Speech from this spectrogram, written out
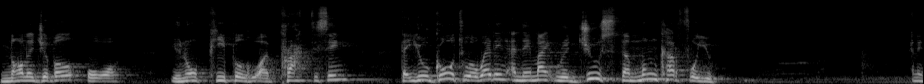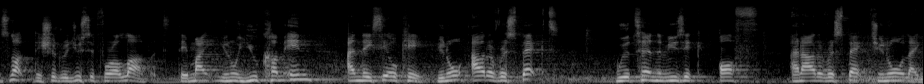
knowledgeable or you know people who are practicing, that you'll go to a wedding and they might reduce the munkar for you. And it's not they should reduce it for Allah, but they might, you know, you come in and they say, okay, you know, out of respect, we'll turn the music off, and out of respect, you know, like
